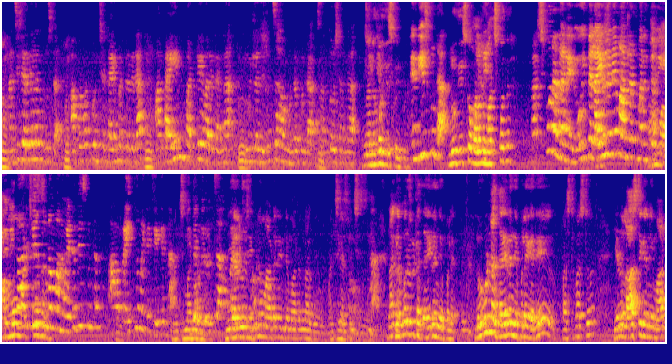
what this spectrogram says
మంచి జరగలేదు చూస్తా. అప్పటి వరకు కొంచెం టైం పడుతుంది కదా. ఆ. టైం పట్టే వరకన్నా. నువ్వు ఇట్లా నిరుత్సాహం ఉండకుండా సంతోషంగా నా నెంబర్ తీసుకో ఇప్పుడు. నేను తీసుకుంటా. నువ్వు తీసుకో మళ్ళీ మర్చిపోతే? మర్చిపోనన్నా నేను. ఇంత లైవ్లోనే మాట్లాడు మనం ఇంత అమ్మా, అమ్మో, రికార్డ్ మర్చిపోతాను. చేస్తున్నాం. మనం ఎట్లా తీసుకుంటాం? ఆ ప్రయత్నం అయితే నువ్వు. చెప్పిన మాటలు మాత్రం నాకు మంచిగా అనిపించింది? నాకు ఎవరు ఇట్లా ధైర్యం చెప్పలేదు. నువ్వు కూడా నాకు ధైర్యం చెప్పలే కానీ ఫస్ట్ ఫస్ట్ ఏదో లాస్ట్గా నీ మాట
